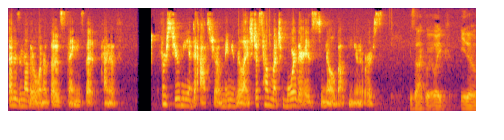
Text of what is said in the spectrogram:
that is another one of those things that kind of first drew me into astro and made me realize just how much more there is to know about the universe. Exactly. Like, you know,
